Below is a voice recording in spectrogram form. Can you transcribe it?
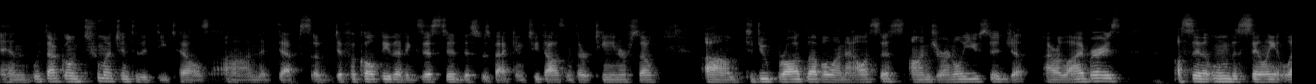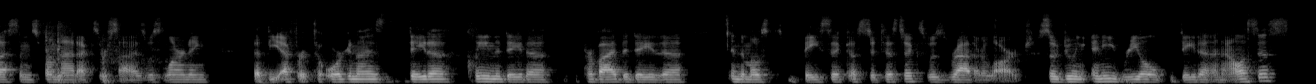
And without going too much into the details on the depths of difficulty that existed, this was back in 2013 or so, um, to do broad level analysis on journal usage at our libraries, I'll say that one of the salient lessons from that exercise was learning that the effort to organize data, clean the data, provide the data, in the most basic of statistics was rather large. So doing any real data analysis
